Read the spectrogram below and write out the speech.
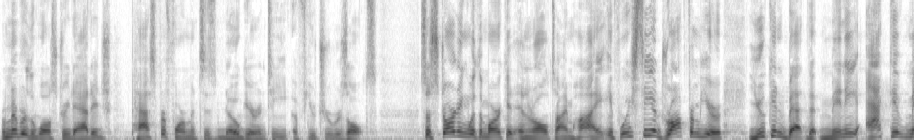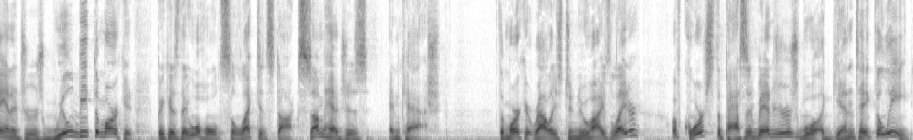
Remember the Wall Street adage past performance is no guarantee of future results. So, starting with the market at an all time high, if we see a drop from here, you can bet that many active managers will beat the market because they will hold selected stocks, some hedges, and cash. The market rallies to new highs later. Of course, the passive managers will again take the lead.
